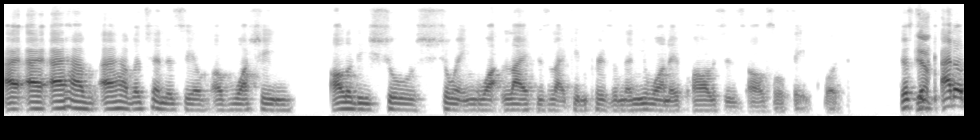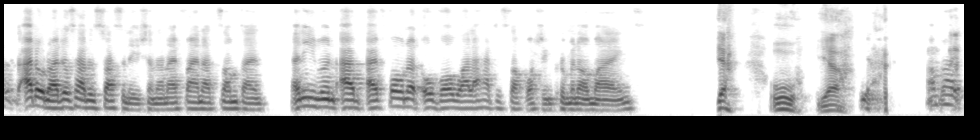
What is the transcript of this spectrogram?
I, I I have I have a tendency of of watching all of these shows showing what life is like in prison, and you wonder if all this is also fake, but just Yeah. to, I don't I don't know, I just have this fascination, and I find that sometimes, and even I I found that over while I had to stop watching Criminal Minds. Yeah. Oh, yeah. Yeah. I'm like,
